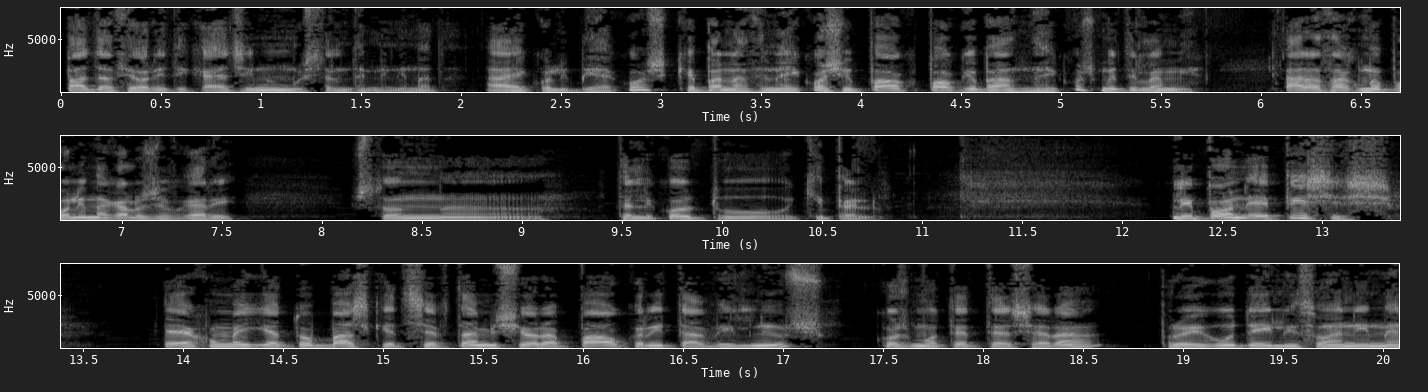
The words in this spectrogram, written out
πάντα θεωρητικά έτσι μην μου στέλνετε μηνύματα ΑΕΚ Ολυμπιακός και Παναθηναϊκός η ΠΑΟΚ ΠΑΟΚ και Παναθηναϊκός με τη Λαμία. Άρα θα έχουμε πολύ μεγάλο ζευγάρι στον uh, τελικό του κυπέλου. Λοιπόν, επίσης έχουμε για το μπάσκετ σε 7.30 ώρα πάω Κρήτα Βίλνιους, Κοσμοτέ 4. Προηγούνται οι Λιθουανοί με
